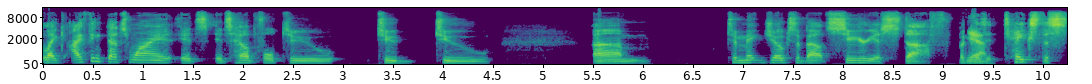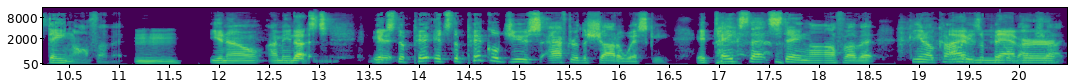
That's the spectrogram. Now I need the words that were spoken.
like i think that's why it's it's helpful to to to um to make jokes about serious stuff because Yeah. it takes the sting off of it mhm. you know i mean The- it's it's the pi- it's the pickle juice after the shot of whiskey it takes that sting off of it you know comedy's I've a pickleback never shot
